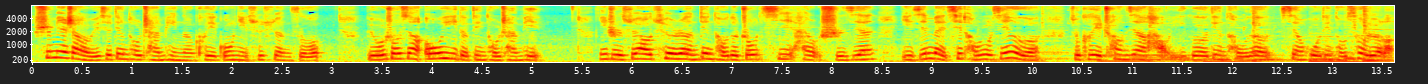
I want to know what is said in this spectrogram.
市面上有一些定投产品呢，可以供你去选择，比如说像 OE 的定投产品，你只需要确认定投的周期、还有时间以及每期投入金额，就可以创建好一个定投的现货定投策略了。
